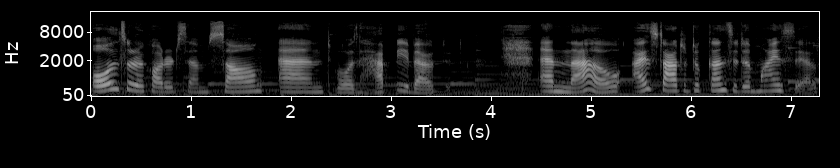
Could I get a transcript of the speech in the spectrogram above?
also recorded some song and was happy about it. And now I started to consider myself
